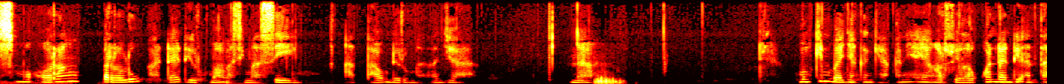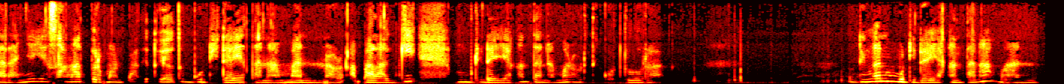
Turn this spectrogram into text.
semua orang perlu ada di rumah masing-masing atau di rumah saja. Nah, mungkin banyak kegiatannya yang harus dilakukan dan di antaranya yang sangat bermanfaat itu yaitu budidaya tanaman apalagi membudidayakan tanaman hortikultura. Dengan membudidayakan tanaman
